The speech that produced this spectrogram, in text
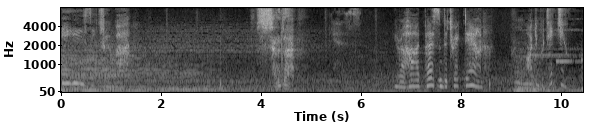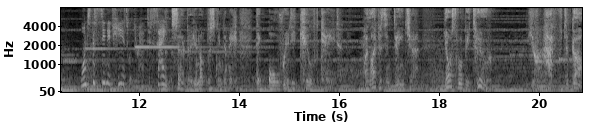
Easy, trooper. Senator? You're a hard person to track down. I can protect you. Once the Senate hears what you have to say, Senator, you're not listening to me. They already killed Cade. My life is in danger. Yours will be too. You have to go.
